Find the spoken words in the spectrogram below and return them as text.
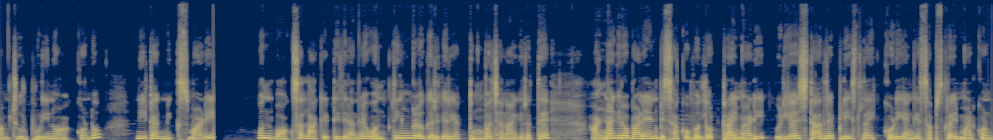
ಆಮ್ಚೂರು ಪುಡಿನೂ ಹಾಕ್ಕೊಂಡು ನೀಟಾಗಿ ಮಿಕ್ಸ್ ಮಾಡಿ. ಒಂದು ಬಾಕ್ಸಲ್ಲಿ ಹಾಕಿಟ್ಟಿದ್ದೀರ ಅಂದರೆ ಒಂದು ತಿಂಗಳು ಗರಿಗರಿಯಾಗಿ ತುಂಬ ಚೆನ್ನಾಗಿರುತ್ತೆ. ಅಣ್ಣಾಗಿರೋ ಬಾಳೆಹಣ್ಣು ಬಿಸಾಕೋ ಬದಲು ಟ್ರೈ ಮಾಡಿ. ವಿಡಿಯೋ ಇಷ್ಟ ಆದರೆ ಪ್ಲೀಸ್ ಲೈಕ್ ಕೊಡಿ, ಹಂಗೆ ಸಬ್ಸ್ಕ್ರೈಬ್ ಮಾಡ್ಕೊಂಡು.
